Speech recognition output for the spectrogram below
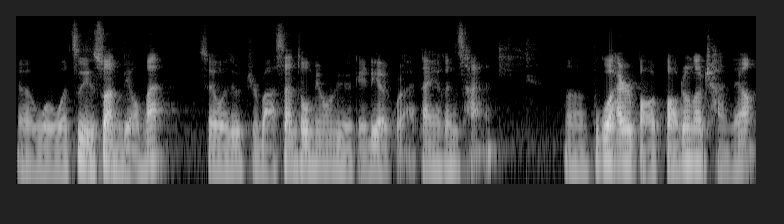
呃我我自己算的比较慢，所以我就只把三投命中率给列出来，但也很惨，嗯，不过还是保保证了产量。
